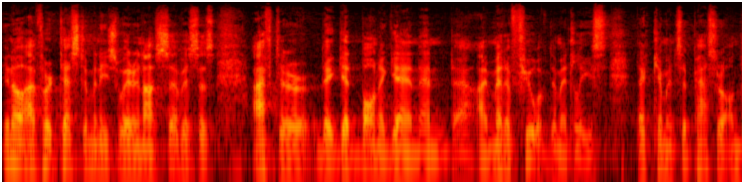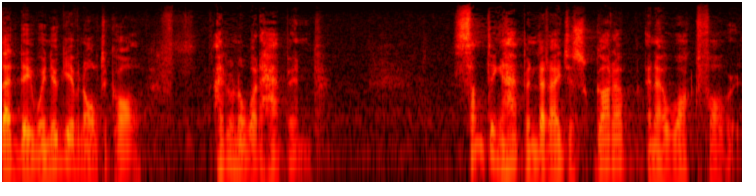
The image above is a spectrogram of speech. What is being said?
You know, I've heard testimonies where in our services, after they get born again, and uh, I met a few of them at least, that came and said, Pastor, on that day when you gave an altar call, I don't know what happened. Something happened that I just got up and I walked forward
